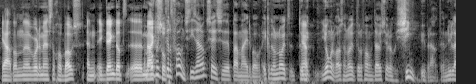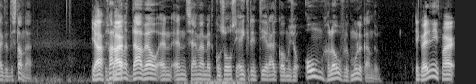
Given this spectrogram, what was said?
ja, dan eh, worden mensen toch wel boos. En ik denk dat eh, Maar ook met die Microsoft. telefoons, die zijn ook steeds een paar meiden boven. Ik heb nog nooit, toen Ja. ik jonger was, nog nooit een telefoon van 1000 euro gezien überhaupt. En nu lijkt het de standaard. Ja, Dus waarom maar kan het daar wel en, en zijn wij met consoles die één keer in het tier uitkomen zo ongelooflijk moeilijk aan doen? Ik weet het niet, maar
